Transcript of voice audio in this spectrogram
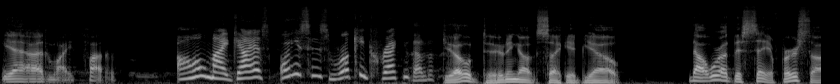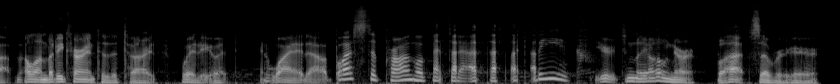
Yeah, my father. Oh my gosh, why is this rookie correcting them? Yo, dude, hang out a second. Yo. No, we're at the say it first off. Hold on, let me turn into the tide. Wait a minute. And wind it out. What's the problem with that? I mean, You're the owner. Butts over here.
